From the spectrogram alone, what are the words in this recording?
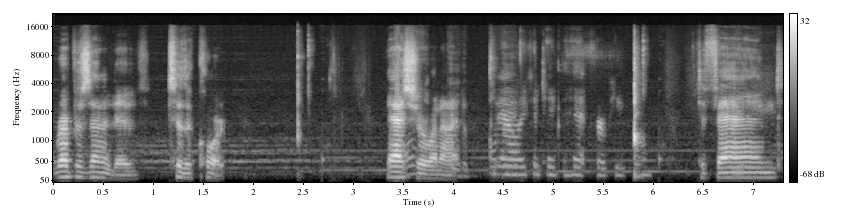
representative to the court. Yeah, sure, why not? Yeah, we could take the hit for people. Defend.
